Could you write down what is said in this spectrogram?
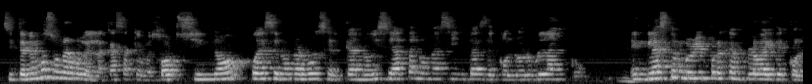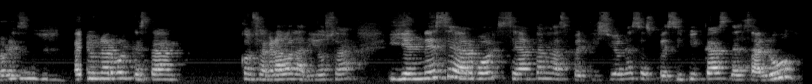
Si tenemos un árbol en la casa, que mejor. Si no, puede ser un árbol cercano y se atan unas cintas de color blanco. En Glastonbury, por ejemplo, hay de colores. Hay un árbol que está consagrado a la diosa y en ese árbol se atan las peticiones específicas de salud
